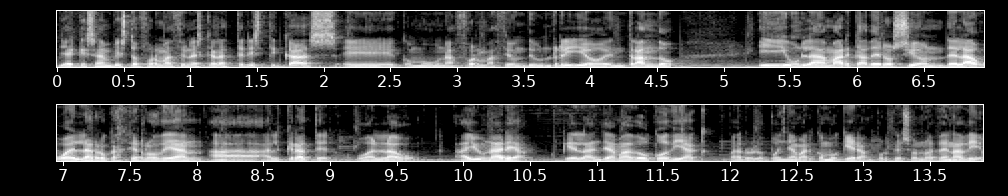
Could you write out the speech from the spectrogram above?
ya que se han visto formaciones características eh, como una formación de un río entrando y la marca de erosión del agua en las rocas que rodean al cráter o al lago. Hay un área que la han llamado Kodiak, claro, lo pueden llamar como quieran porque eso no es de nadie,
